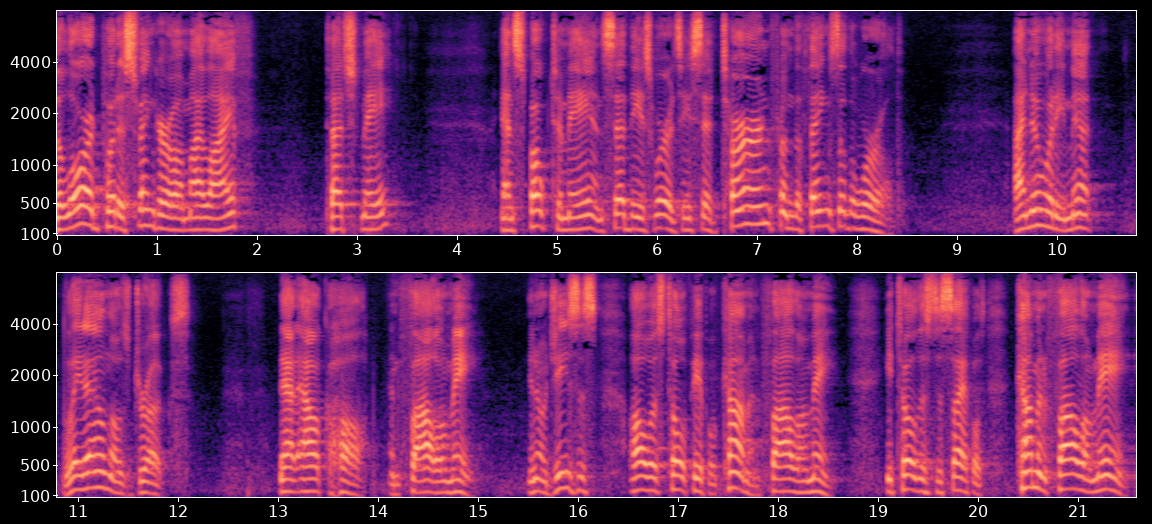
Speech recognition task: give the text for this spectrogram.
The Lord put His finger on my life, touched me, and spoke to me and said these words. He said, Turn from the things of the world. I knew what He meant. Lay down those drugs, that alcohol, and follow me. You know, Jesus always told people, Come and follow me. He told his disciples, Come and follow me,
